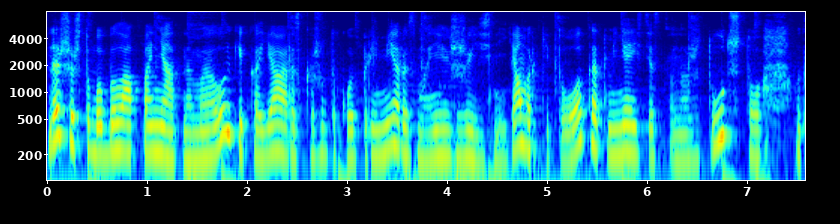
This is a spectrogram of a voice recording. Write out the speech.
Дальше, чтобы была понятна моя логика, я расскажу такой пример из моей жизни. Я маркетолог, от меня, естественно, ждут, что вот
